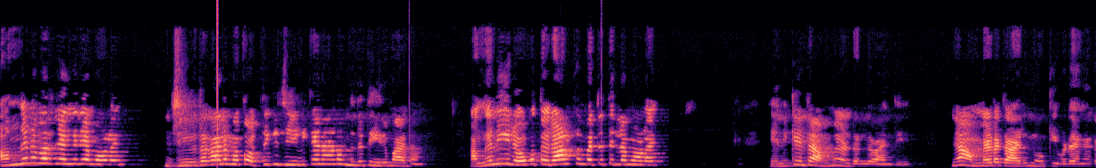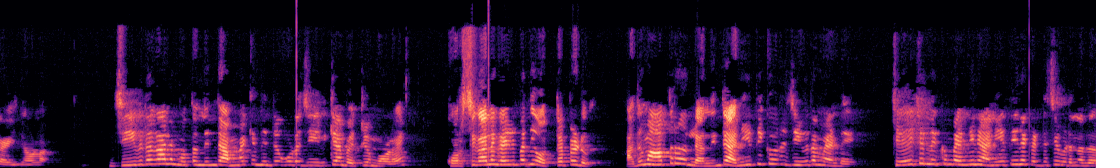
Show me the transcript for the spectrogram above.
അങ്ങനെ പറഞ്ഞ എങ്ങനെയാ മോളെ? ജീവിതകാലം മൊത്തം ഒറ്റയ്ക്ക് ജീവിക്കാനാണോ നിന്റെ തീരുമാനം? അങ്ങനെ ഈ ലോകത്ത് ഒരാൾക്കും പറ്റത്തില്ല മോളെ. എനിക്ക് എന്റെ അമ്മയുണ്ടല്ലോ ആന്റി. ഞാൻ അമ്മയുടെ കാര്യം നോക്കി ഇവിടെ അങ്ങ് കഴിഞ്ഞോളാം. ജീവിതകാലം മൊത്തം നിന്റെ അമ്മയ്ക്ക് നിന്റെ കൂടെ ജീവിക്കാൻ പറ്റുമോ മോളെ? കുറച്ചു കാലം കഴിയുമ്പോ നീ ഒറ്റപ്പെടും. അത് മാത്രമല്ല നിന്റെ അനിയത്തിക്ക് ഒരു ജീവിതം വേണ്ടേ? ചേച്ചി നിൽക്കുമ്പോ എങ്ങനെ അനിയത്തിനെ കെട്ടിച്ചു വിടുന്നത്?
